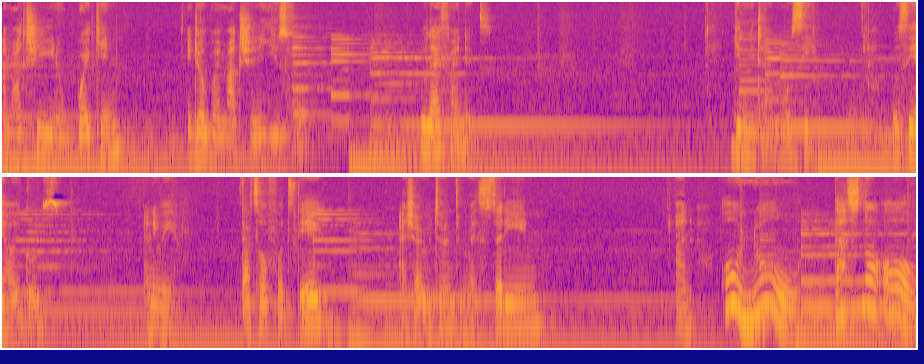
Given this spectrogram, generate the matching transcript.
I'm actually, you know, working, a job where I'm actually useful. Will I find it? Give me time, we'll see. We'll see how it goes. Anyway, that's all for today. I shall return to my studying. And oh no, that's not all.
